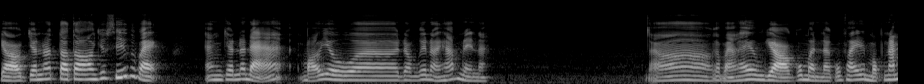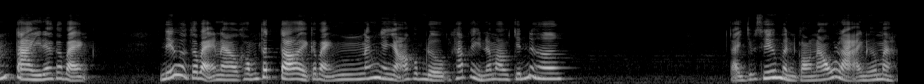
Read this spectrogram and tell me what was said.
Giò cho nó to to chút xíu các bạn ăn cho nó đã, bỏ vô ờ, trong cái nồi hấp này nè. Đó, các bạn thấy con giò của mình là cũng phải một nắm tay đó các bạn. Nếu mà các bạn nào không thích to thì các bạn nắng nhỏ nhỏ cũng được, hấp thì nó mau chín hơn. Tại chút xíu mình còn nấu lại nữa mà.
